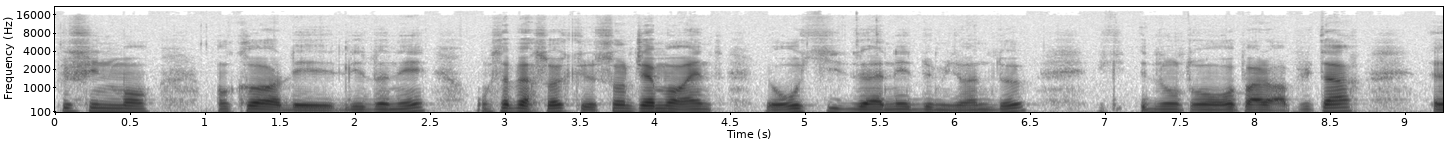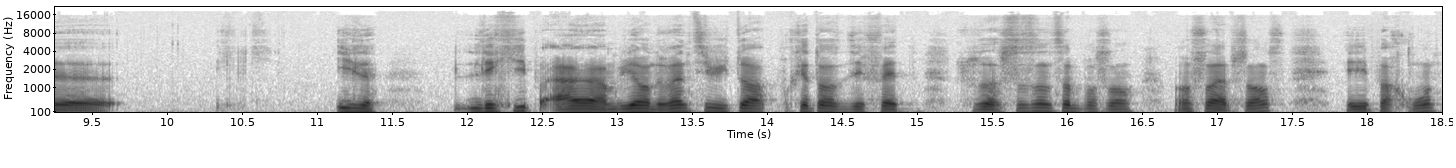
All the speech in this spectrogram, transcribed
plus finement encore les, données, on s'aperçoit que sans Jamorant, le rookie de l'année 2022, dont on reparlera plus tard, euh, l'équipe a un bilan de 26 victoires pour 14 défaites, soit 65% en son absence, et par contre,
